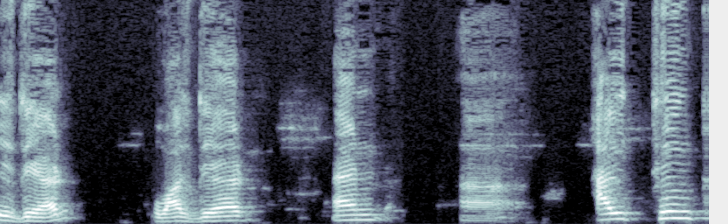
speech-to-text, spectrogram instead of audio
is there was there and I think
